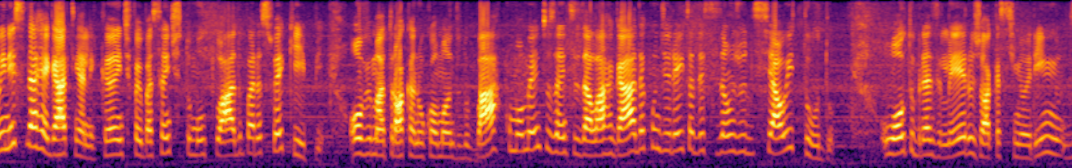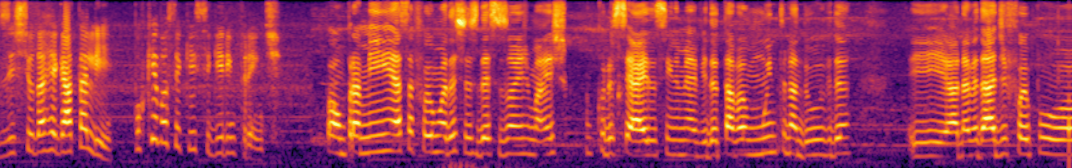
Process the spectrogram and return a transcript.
O início da regata em Alicante foi bastante tumultuado para sua equipe. Houve uma troca no comando do barco momentos antes da largada, com direito à decisão judicial e tudo. O outro brasileiro, Joca Senhorinho, desistiu da regata ali. Por que você quis seguir em frente? Bom, para mim essa foi uma das decisões mais cruciais assim na minha vida. Eu estava muito na dúvida e ah, na verdade foi por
